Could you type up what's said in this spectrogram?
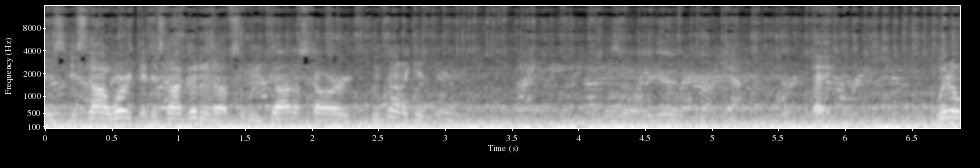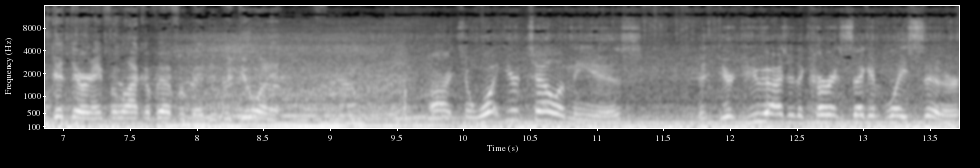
it's, it's not worth it. It's not good enough. So we've got to start. We've got to get there. Hey, we don't get there, it ain't for lack of effort, baby. We're doing it. All right. So what you're telling me is that you're, you guys are the current second place sitter.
